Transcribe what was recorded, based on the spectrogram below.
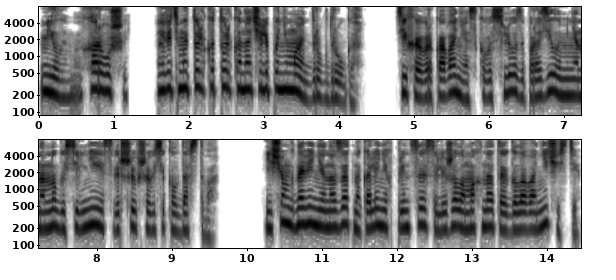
«Милый мой, хороший, а ведь мы только-только начали понимать друг друга». Тихое воркование сквозь слезы поразило меня намного сильнее свершившегося колдовства. Еще мгновение назад на коленях принцессы лежала мохнатая голова нечисти,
